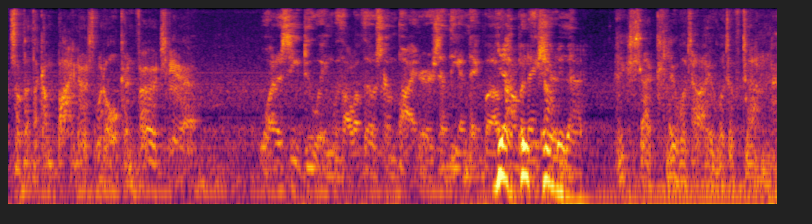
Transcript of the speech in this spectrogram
so that the combiners would all converge here. What is he doing with all of those combiners and the Enigma Yeah, please combination? tell me that. Exactly what I would have done.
